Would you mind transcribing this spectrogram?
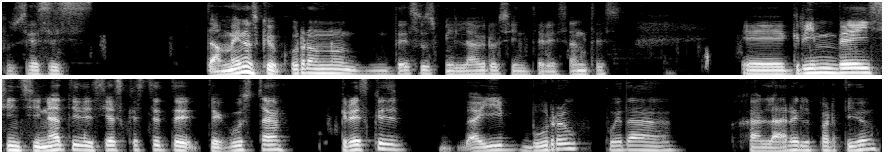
pues ese es, a menos que ocurra uno de esos milagros interesantes. Eh, Green Bay, Cincinnati, decías que este te, te gusta. ¿Crees que ahí Burrow pueda jalar el partido?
